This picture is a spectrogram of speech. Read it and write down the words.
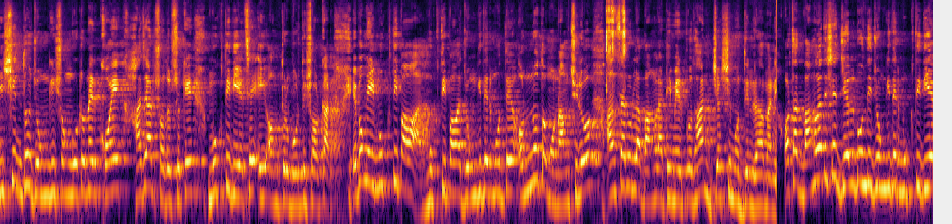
নিষিদ্ধ জঙ্গি সংগঠনের কয়েক হাজার সদস্যকে মুক্তি দিয়েছে এই অন্তর্বর্তী সরকার। এবং এই মুক্তি পাওয়া মুক্তি পাওয়া জঙ্গিদের মধ্যে অন্যতম নাম ছিল আনসারুল্লাহ বাংলা টিমের প্রধান জসিমউদ্দিন রহমানি। অর্থাৎ বাংলাদেশের জেলবন্দি জঙ্গিদের মুক্তি দিয়ে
